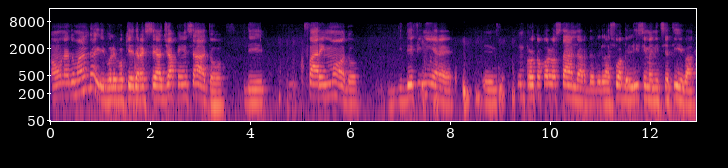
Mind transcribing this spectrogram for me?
ho una domanda e gli volevo chiedere se ha già pensato di fare in modo di definire eh, un protocollo standard della sua bellissima iniziativa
